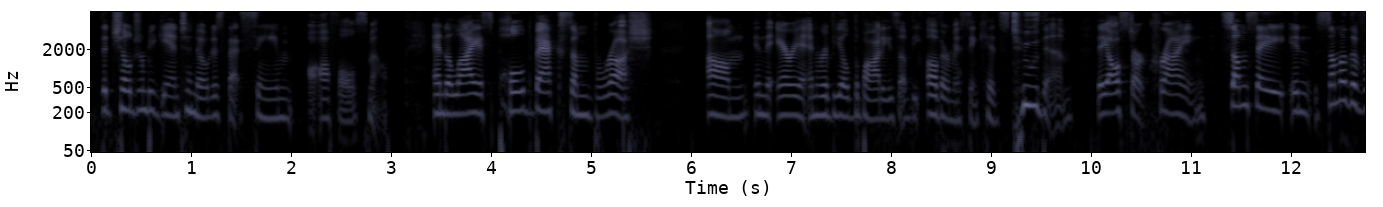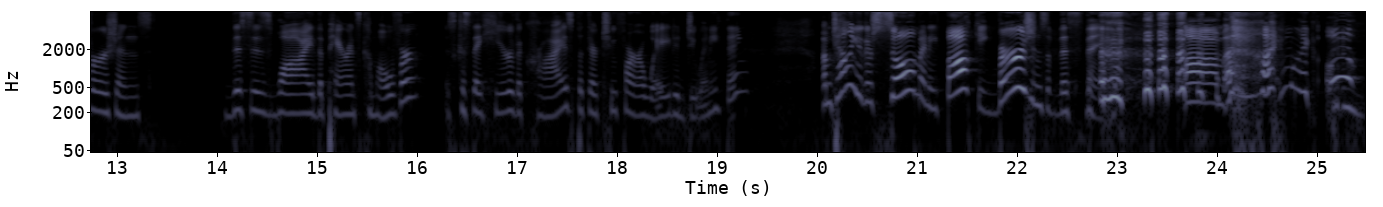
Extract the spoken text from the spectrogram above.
the children began to notice that same awful smell. And Elias pulled back some brush um, in the area and revealed the bodies of the other missing kids to them. They all start crying. Some say in some of the versions, this is why the parents come over, is because they hear the cries, but they're too far away to do anything. I'm telling you, there's so many fucking versions of this thing. um, I'm like, oh.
